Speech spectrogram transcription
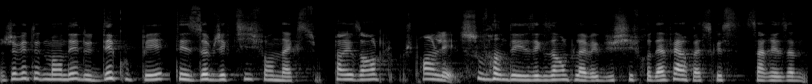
je vais te demander de découper tes objectifs en actions. Par exemple, je prends les, souvent des exemples avec du chiffre d'affaires parce que ça résonne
